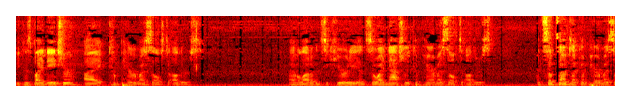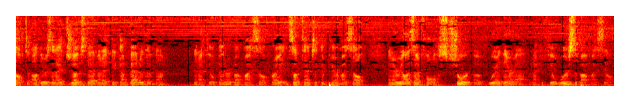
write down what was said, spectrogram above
because by nature, I compare myself to others. I have a lot of insecurity, and so I naturally compare myself to others. And sometimes I compare myself to others and I judge them and I think I'm better than them. And then I feel better about myself, right? And sometimes I compare myself and I realize I fall short of where they're at and I can feel worse about myself.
